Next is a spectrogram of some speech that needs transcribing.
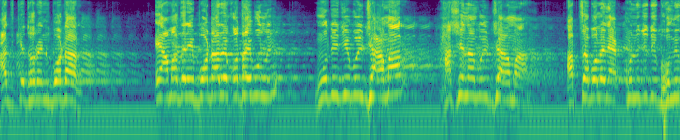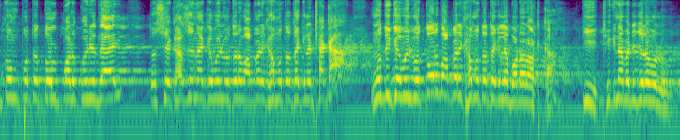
আজকে ধরেন বর্ডার এ আমাদের এই বর্ডারের কথাই বলি। মোদিজি বলছে আমার, হাসিনা বলছে আমার। আচ্ছা বলেন, এক্ষুনি যদি ভূমিকম্পতে তোলপাড় করে দেয়, তো শেখ হাসিনাকে বলব তোর বাপের ক্ষমতা থাকলে ঠেকা, মোদিকে বলব তোর বাপের ক্ষমতা থাকলে বর্ডার আটকা। কি, ঠিক না বেটি, জোরে বলুন।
